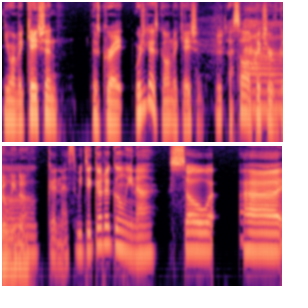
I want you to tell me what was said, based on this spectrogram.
You were on vacation. It was great. Where'd you guys go on vacation? I saw a picture of Galena. oh goodness we did go to galena so uh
